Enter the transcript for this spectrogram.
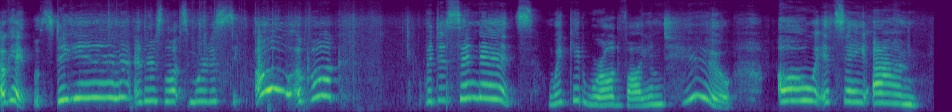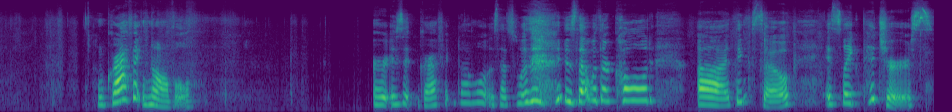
Okay, let's dig in. And There's lots more to see. Oh, a book. The Descendants. Wicked World Volume 2. Oh, it's a um graphic novel. Or is it graphic novel? Is that what is that what they're called? Uh, I think so. It's like pictures.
